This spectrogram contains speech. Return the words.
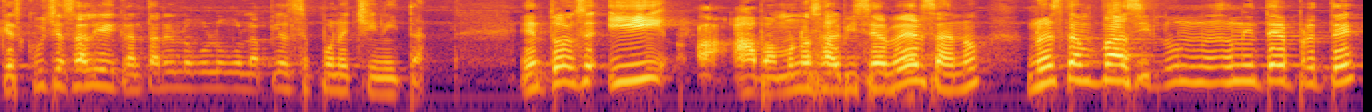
Que escuchas a alguien cantar y luego, luego la piel se pone chinita. Entonces, y ah, ah, vámonos al viceversa, ¿no? No es tan fácil un, un intérprete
